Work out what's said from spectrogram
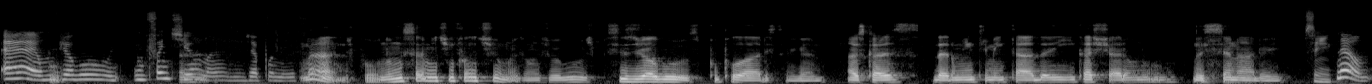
É, é um jogo infantil, É. né? Em japonês. Mano, tipo, não necessariamente infantil, mas é um jogo, tipo, esses jogos populares, tá ligado? Aí os caras deram uma incrementada e encaixaram no, nesse cenário aí. Sim. Não,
